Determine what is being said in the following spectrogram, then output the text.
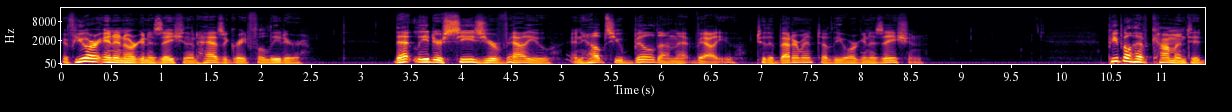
If you are in an organization that has a grateful leader, that leader sees your value and helps you build on that value to the betterment of the organization. People have commented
